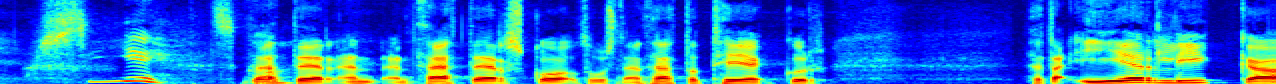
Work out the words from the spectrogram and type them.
Shit, sko. þetta er, en, en þetta er sko, þú veist, en þetta tekur þetta er líka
